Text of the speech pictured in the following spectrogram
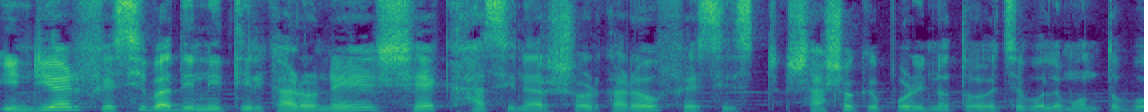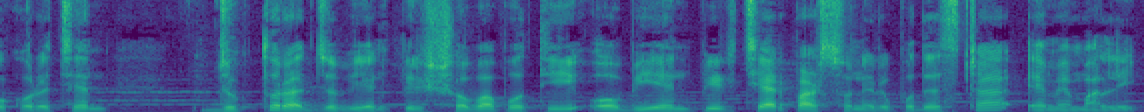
ইন্ডিয়ার ফেসিবাদী নীতির কারণে শেখ হাসিনার সরকারও ফেসিস্ট শাসকে পরিণত হয়েছে বলে মন্তব্য করেছেন যুক্তরাজ্য বিএনপির সভাপতি ও বিএনপির চেয়ারপারসনের উপদেষ্টা এম এ মালিক।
